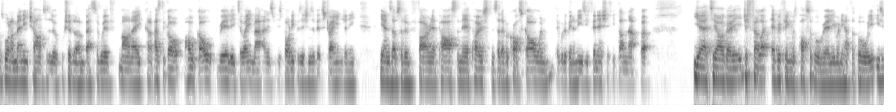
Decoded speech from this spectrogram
was one of many chances that Liverpool should have done better with. Mane kind of has the goal, whole goal really to aim at, and his, his body position is a bit strange, and he he ends up sort of firing it past the near post instead of across goal, and it would have been an easy finish if he'd done that. But yeah, Thiago, it just felt like everything was possible really when he had the ball. He's,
